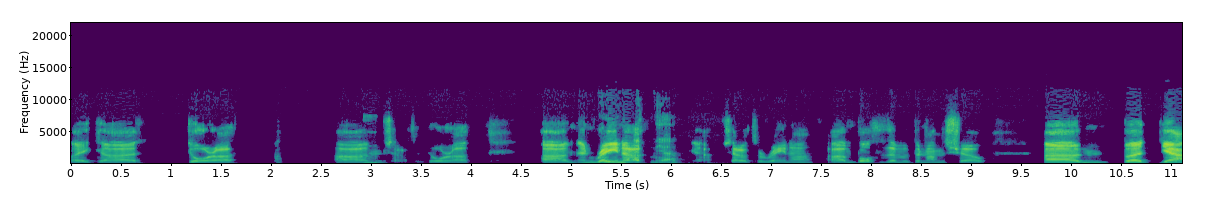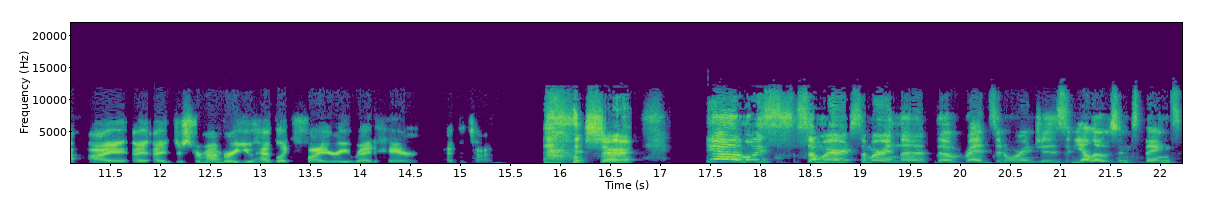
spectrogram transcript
like uh, Dora. Um, mm-hmm. Shout out to Dora. Um, and Raina. Yeah. Yeah. Shout out to Raina. Um, both of them have been on the show. Um, but yeah, I, I, I just remember you had like fiery red hair at the time. sure. Yeah, I'm always somewhere somewhere in the the reds and oranges and yellows and things.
